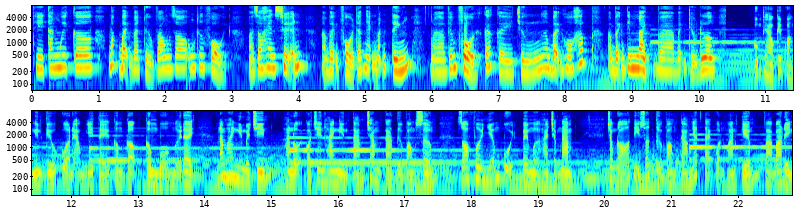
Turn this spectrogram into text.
thì tăng nguy cơ mắc bệnh và tử vong do ung thư phổi, à, do hen suyễn, à, bệnh phổi tắc nghẽn mãn tính, à, viêm phổi, các cái chứng bệnh hô hấp, bệnh tim mạch và bệnh tiểu đường. Cũng theo kết quả nghiên cứu của Đại học Y tế Công cộng công bố mới đây, năm 2019, Hà Nội có trên 2.800 ca tử vong sớm do phơi nhiễm bụi PM2.5. Trong đó tỷ suất tử vong cao nhất tại quận Hoàn Kiếm và Ba Đình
